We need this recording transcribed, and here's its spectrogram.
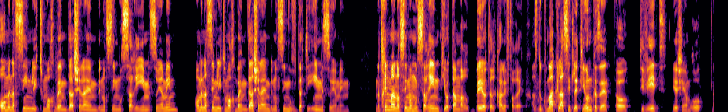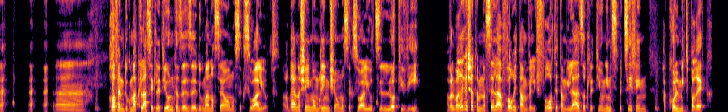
או מנסים לתמוך בעמדה שלהם בנושאים מוסריים מסוימים, או מנסים לתמוך בעמדה שלהם בנושאים עובדתיים מסוימים. נתחיל מהנושאים המוסריים כי אותם הרבה יותר קל לפרק. אז דוגמה קלאסית לטיעון כזה, או טבעית, יש שיאמרו. בכל אופן, דוגמה קלאסית לטיעון כזה זה דוגמה נושא ההומוסקסואליות. הרבה אנשים אומרים שהומוסקסואליות זה לא טבעי. אבל ברגע שאתה מנסה לעבור איתם ולפרוט את המילה הזאת לטיעונים ספציפיים, הכל מתפרק.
